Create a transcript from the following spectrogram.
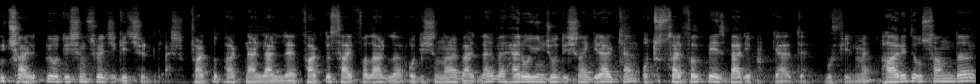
3 aylık bir audition süreci geçirdiler. Farklı partnerlerle, farklı sayfalarla auditionlar verdiler ve her oyuncu audition'a girerken 30 sayfalık bir ezber yapıp geldi bu filme. Hare de Usan da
